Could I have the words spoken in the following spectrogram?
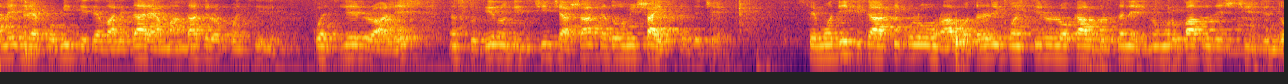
alegerea Comisiei de Validare a mandatelor consili- consilierilor aleși în scrutinul din 5 a 6 a 2016. Se modifică articolul 1 al hotărârii Consiliului Local Bârsănești numărul 45 din 2206-2016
